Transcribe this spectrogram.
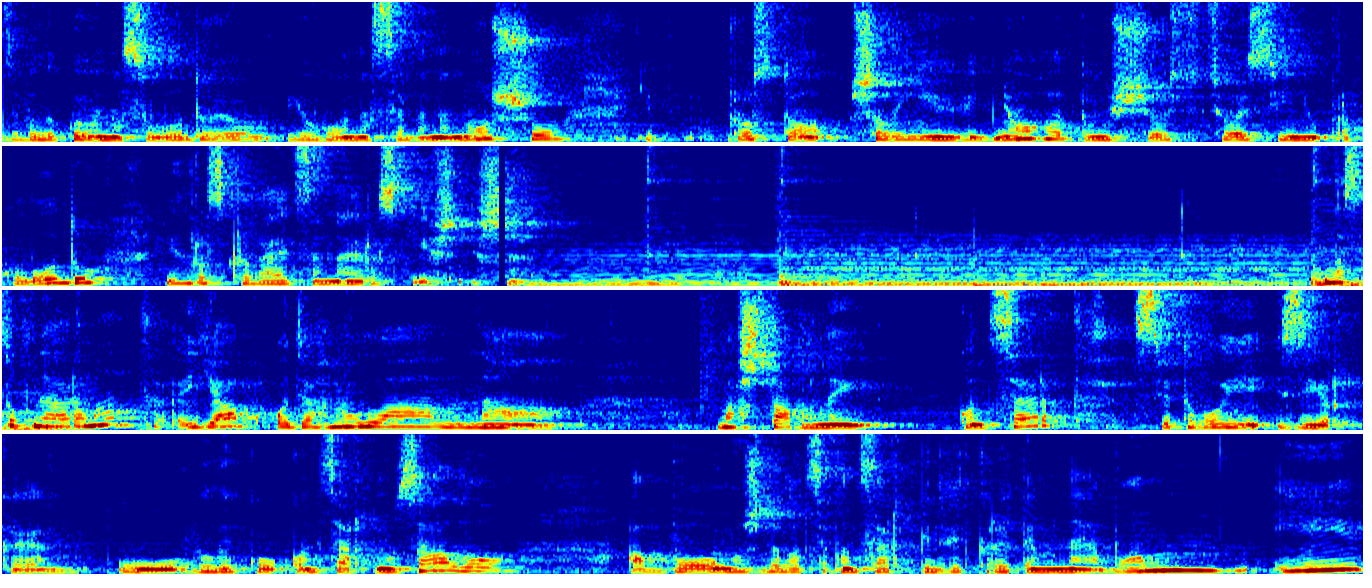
з великою насолодою його на себе наношу і просто шаленію від нього, тому що ось цю осінню прохолоду він розкривається найрозкішніше. Наступний аромат я б одягнула на масштабний концерт світової зірки у велику концертну залу, або, можливо, це концерт під відкритим небом. І,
